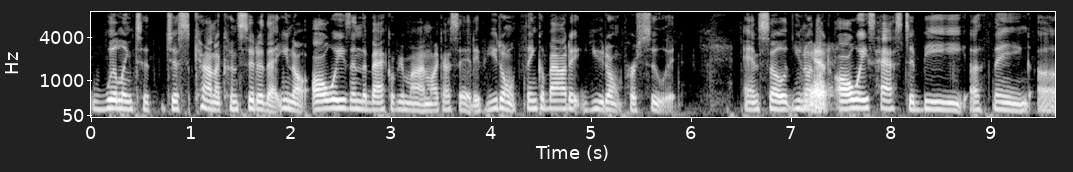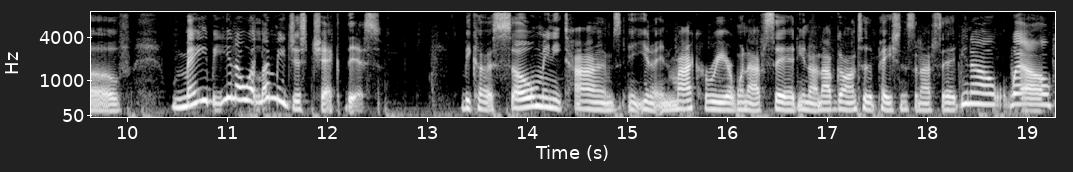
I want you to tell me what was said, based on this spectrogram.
willing to just kind of consider that, you know, always in the back of your mind. Like I said, if you don't think about it, you don't pursue it. And so, you know, yes. that always has to be a thing of maybe, you know what, let me just check this. Because so many times, you know, in my career, when I've said, you know, and I've gone to the patients and I've said, you know, well,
